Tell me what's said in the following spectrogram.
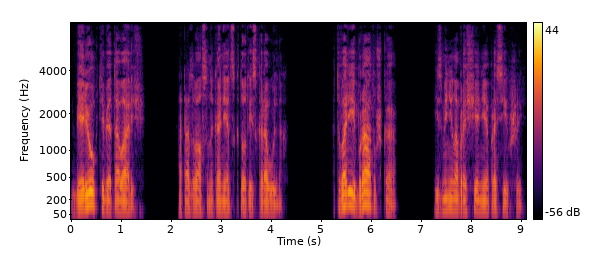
"Берю к тебе, товарищ", отозвался наконец кто-то из караульных. "Отвори, братушка", изменил обращение просивший.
